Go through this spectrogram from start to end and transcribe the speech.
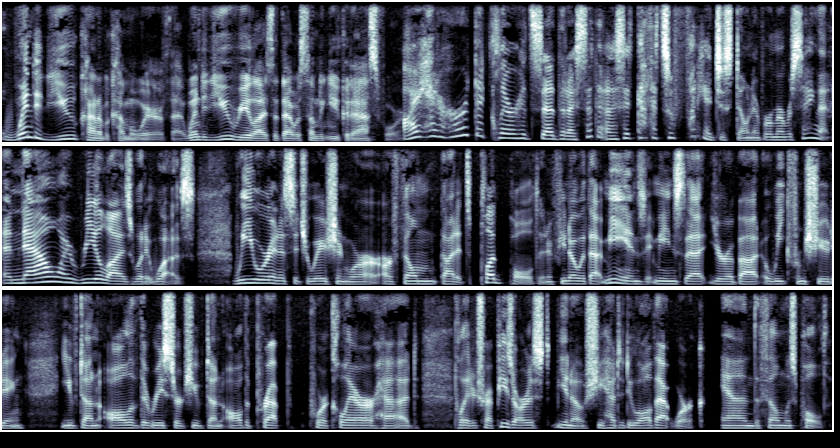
When did you kind of become aware of that? When did you realize that that was something you could ask for? I had heard that Claire had said that I said that. And I said, God, that's so funny. I just don't ever remember saying that. And now I realize what it was. We were in a situation where our, our film got its plug pulled. And if you know what that means, it means that you're about a week from shooting. You've done all of the research, you've done all the prep. Poor Claire had played a trapeze artist. You know, she had to do all that work. And the film was pulled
